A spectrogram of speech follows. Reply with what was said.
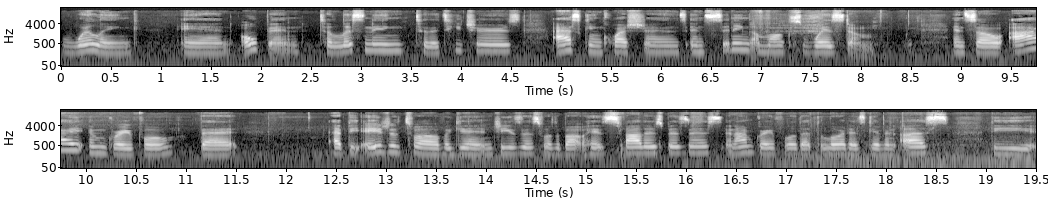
willing and open to listening to the teachers asking questions and sitting amongst wisdom. And so i am grateful that at the age of 12, again, Jesus was about his father's business, and I'm grateful that the Lord has given us the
